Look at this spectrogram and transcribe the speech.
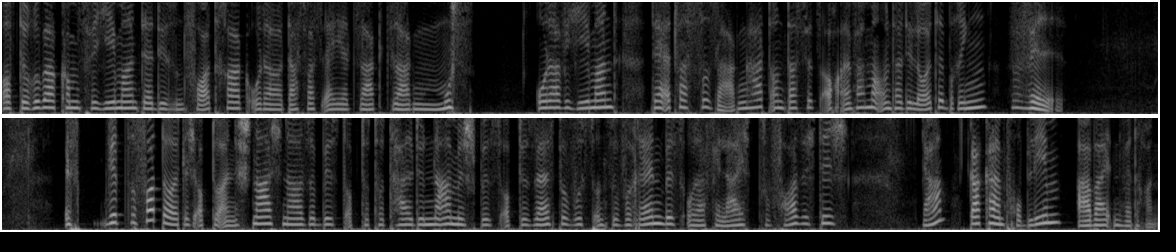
ob du rüberkommst wie jemand, der diesen Vortrag oder das, was er jetzt sagt, sagen muss. Oder wie jemand, der etwas zu sagen hat und das jetzt auch einfach mal unter die Leute bringen will. Es wird sofort deutlich, ob du eine Schnarchnase bist, ob du total dynamisch bist, ob du selbstbewusst und souverän bist oder vielleicht zu vorsichtig. Ja, gar kein Problem, arbeiten wir dran.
